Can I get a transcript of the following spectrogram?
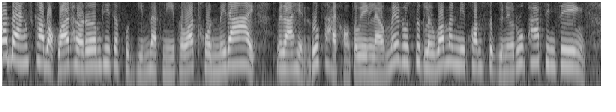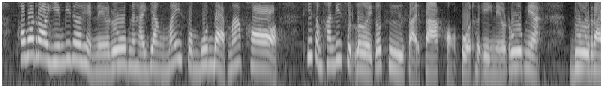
ราแบงค์ค่ะบอกว่าเธอเริ่มที่จะฝึกยิ้มแบบนี้ เพราะว่าทนไม่ได้ เวลาเห็นรูปถ่ายของตัวเองแล้ว ไม่รู้สึกเลยว่ามันมีความสุขอยู่ในรูปภาพจริง ๆ เพราะว่ารอยยิ้มที่เธอเห็นในรูปนะคะ ยังไม่สมบูรณ์แบบมากพอ ที่สำคัญที่สุดเลยก็คือสายตาของตัวเธอเองในรูปเนี่ยดูไร้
